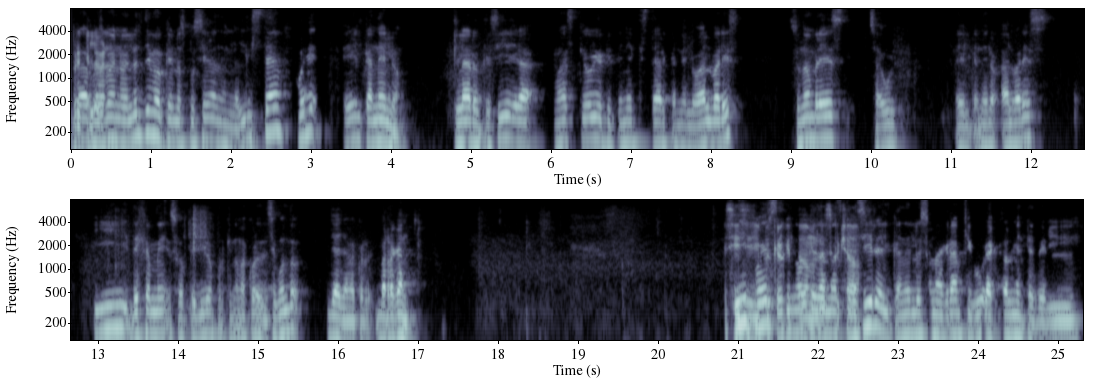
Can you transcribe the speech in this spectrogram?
Pues bueno, el último que nos pusieron en la lista fue el Canelo. Claro que sí, era más que obvio que tenía que estar Canelo Álvarez. Su nombre es Saúl El Canelo Álvarez. Y déjame su apellido porque no me acuerdo del segundo. Ya, ya me acuerdo. Barragán. Sí, sí, pues, pues, creo que todo queda más que decir, el Canelo es una gran figura actualmente del,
